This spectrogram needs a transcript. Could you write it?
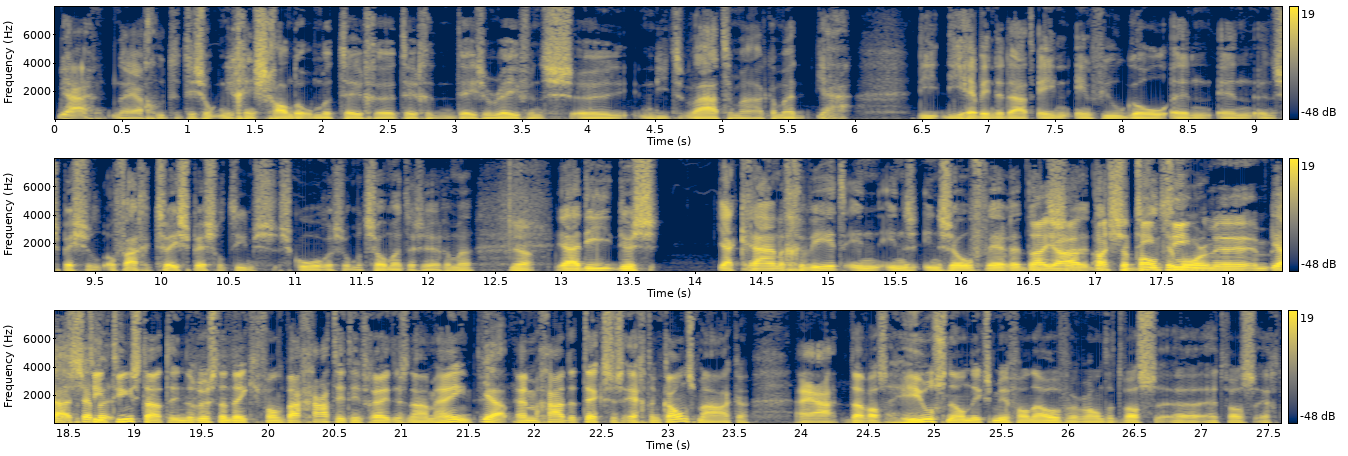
Ja, nou ja, goed. Het is ook niet geen schande om het tegen, tegen deze Ravens uh, niet waar te maken. Maar ja, die, die hebben inderdaad één, één field goal en, en een special... Of eigenlijk twee special teams scores, om het zo maar te zeggen. Maar ja, ja die dus ja, kranig geweerd in, in, in zoverre dat nou ja, ze, dat als je ze Baltimore... 10, uh, ja, als het 10-10 staat in de rust, dan denk je van waar gaat dit in vredesnaam heen? Ja. En gaat de Texas echt een kans maken? Nou ja, daar was heel snel niks meer van over, want het was, uh, het was echt,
